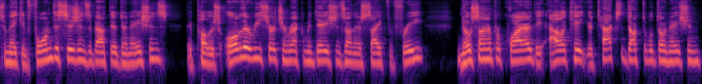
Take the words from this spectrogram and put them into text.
to make informed decisions about their donations. They publish all of their research and recommendations on their site for free. No sign up required. They allocate your tax deductible donation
